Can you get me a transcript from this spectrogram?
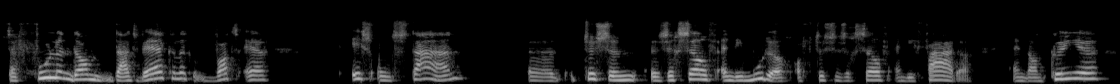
Zij voelen dan daadwerkelijk wat er is ontstaan uh, tussen zichzelf en die moeder of tussen zichzelf en die vader. En dan kun je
